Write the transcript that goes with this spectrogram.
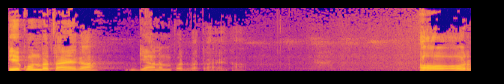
ये कौन बताएगा? ज्ञानम पद बताएगा। और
